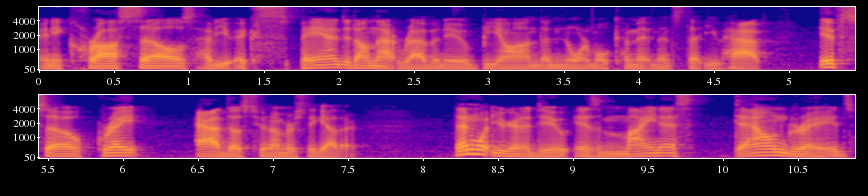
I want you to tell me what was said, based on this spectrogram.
any cross sells? Have you expanded on that revenue beyond the normal commitments that you have? If so, great, add those two numbers together. Then what you're going to do is minus downgrades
